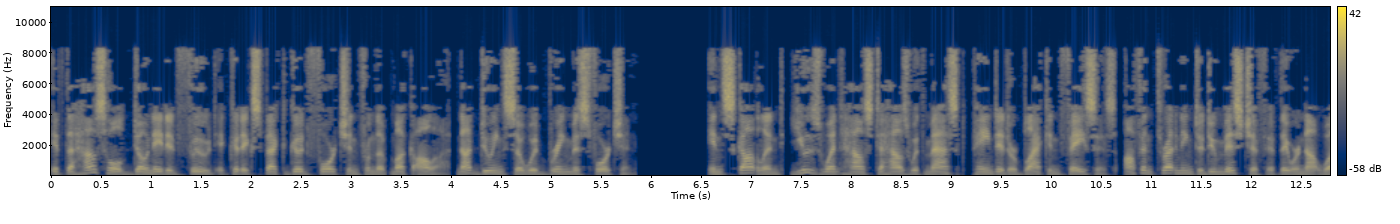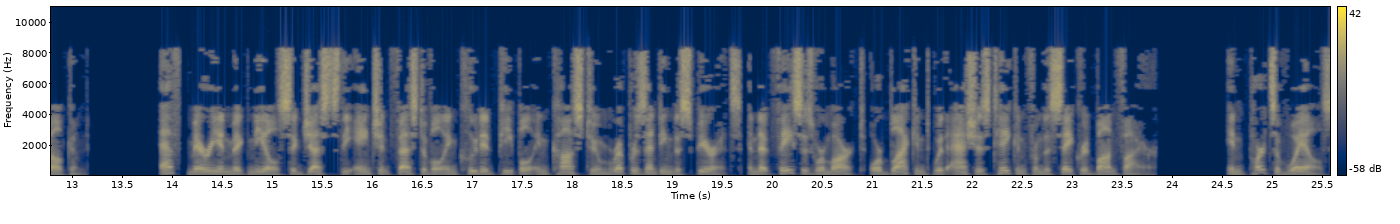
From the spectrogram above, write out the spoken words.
If the household donated food it could expect good fortune from the Muck Olla, not doing so would bring misfortune. In Scotland, youths went house to house with masked, painted or blackened faces, often threatening to do mischief if they were not welcomed. F. Marion McNeill suggests the ancient festival included people in costume representing the spirits, and that faces were marked or blackened with ashes taken from the sacred bonfire. In parts of Wales,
